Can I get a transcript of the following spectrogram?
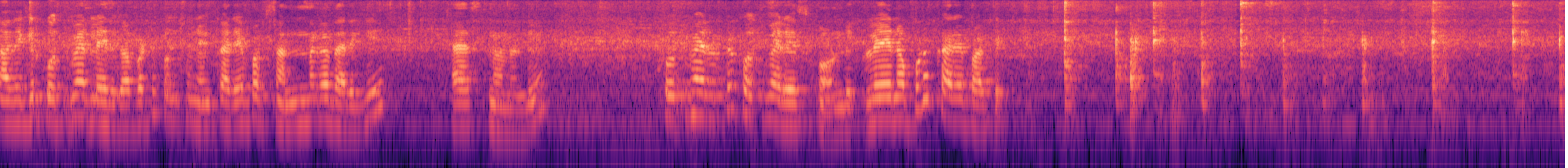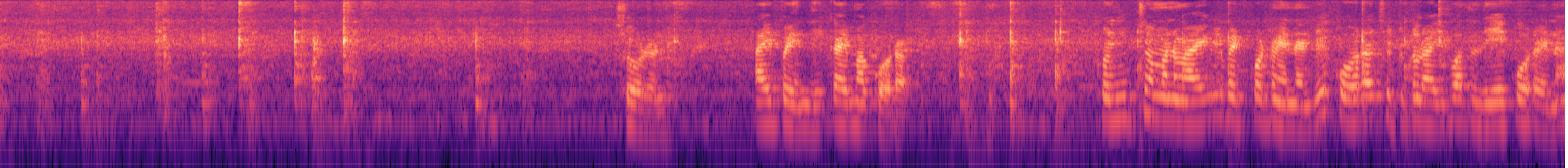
నా దగ్గర కొత్తిమీర లేదు కాబట్టి కొంచెం నేను కరివేపాకు సన్నగా తరిగి వేస్తున్నానండి. కొత్తిమీర ఉంటే కొత్తిమీర వేసుకోండి. లేనప్పుడు కరివేపాకు. చూడండి. అయిపోయింది కైమా కూర. కొంచెం మనం ఆయిల్ పెట్టుకోవటం ఏంటండి కూర చిటుకులు అయిపోతుంది ఏ కూర అయినా.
